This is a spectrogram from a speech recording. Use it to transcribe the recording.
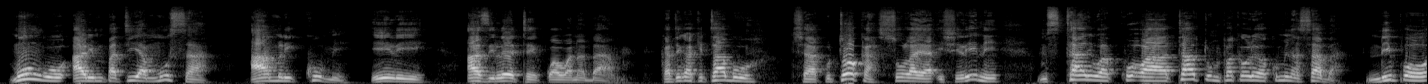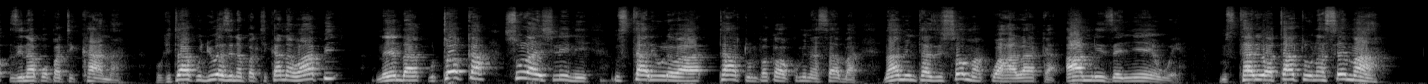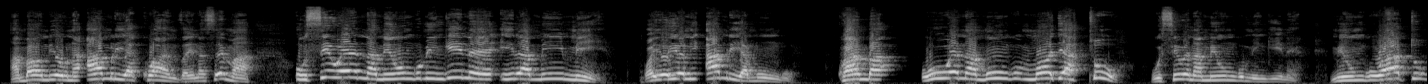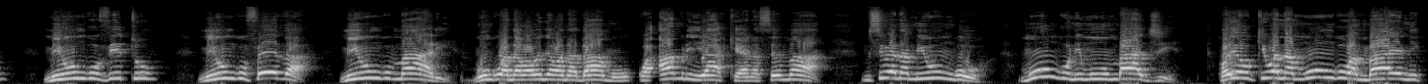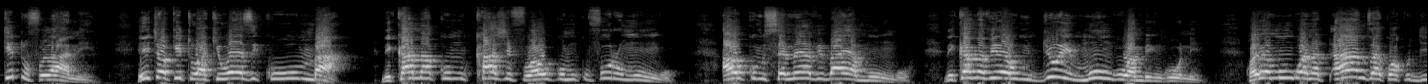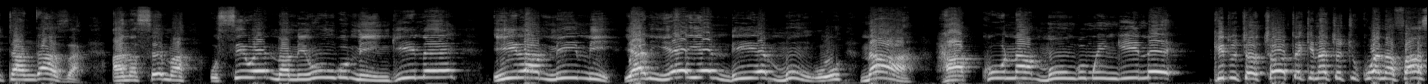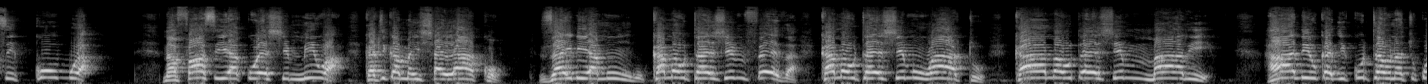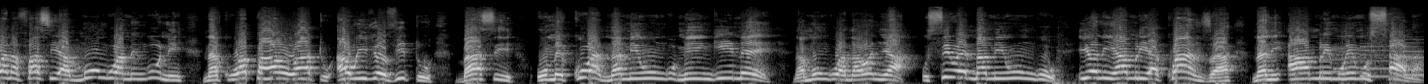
mungu alimpatia musa amri kumi ili azilete kwa wanadamu. Katika kitabu cha kutoka sura ya ishirini mstari wa, wa tatu mpaka ule wa kumi na saba ndipo zinapopatikana. Ukitaka kujua zinapatikana wapi nenda kutoka sura ishirini mstari ule wa tatu mpaka wa kumi na saba nami nitazisoma kwa haraka amri zenyewe. Mstari wa tatu unasema ambao ndiyo una amri ya kwanza inasema usiwe na miungu mingine ila mimi. Kwa hiyo hiyo ni amri ya mungu kwamba uwe na mungu mmoja tu usiwe na miungu mingine. Miungu watu miungu vitu miungu fedha miungu mali mungu anawaonya wanadamu kwa amri yake anasema msiwe na miungu. Mungu ni muumbaji. Kwa hiyo ukiwa na mungu ambaye ni kitu fulani hicho kitu hakiwezi kuumba. Ni kama kumkashifu au kumkufuru mungu au kumsemea vibaya mungu. Ni kama vile humjui mungu wa mbinguni. Kwa hiyo mungu anaanza kwa kujitangaza. Anasema usiwe na miungu mingine ila mimi yani yeye ndiye mungu na hakuna mungu mwingine. Kitu chochote kinachochukua nafasi kubwa nafasi ya kuheshimiwa katika maisha yako zaidi ya mungu kama utaheshimu fedha kama utaheshimu watu kama utaheshimu mali hadi ukajikuta unachukua nafasi ya mungu wa mbinguni na kuwapa hao watu au hivyo vitu basi umekuwa na miungu mingine. Na mungu anaonya usiwe na miungu. Hiyo ni amri ya kwanza na ni amri muhimu sana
